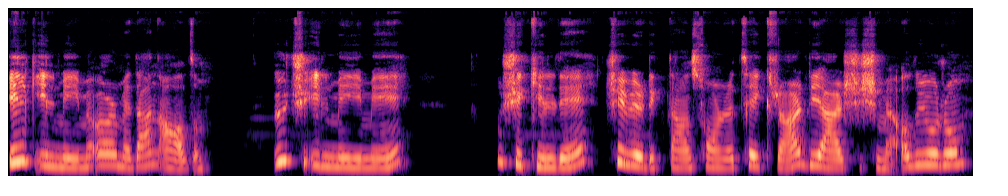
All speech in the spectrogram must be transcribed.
İlk ilmeğimi örmeden aldım. 3 ilmeğimi bu şekilde çevirdikten sonra tekrar diğer şişime alıyorum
